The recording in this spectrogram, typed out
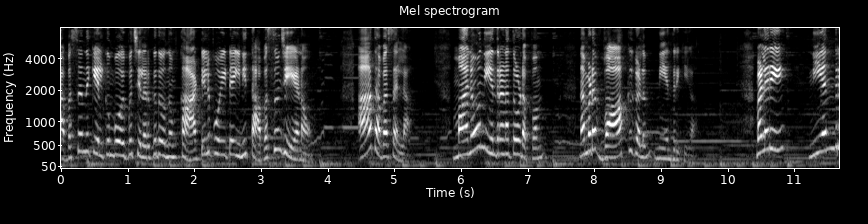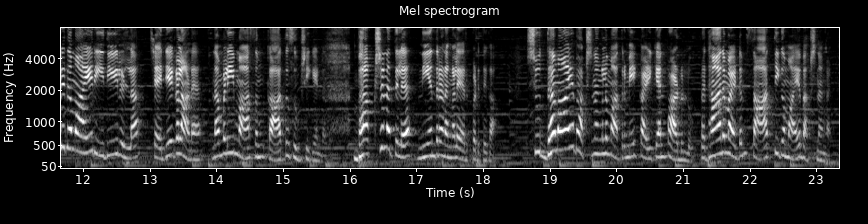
തപസ് എന്ന് കേൾക്കുമ്പോൾ ഇപ്പൊ ചിലർക്ക് തോന്നും കാട്ടിൽ പോയിട്ട് ഇനി തപസ്സും ചെയ്യണോ? ആ തപസ്സല്ല. മനോനിയന്ത്രണത്തോടൊപ്പം നമ്മുടെ വാക്കുകളും നിയന്ത്രിക്കുക. വളരെ നിയന്ത്രിതമായ രീതിയിലുള്ള ചര്യകളാണ് നമ്മൾ ഈ മാസം കാത്തു സൂക്ഷിക്കേണ്ടത്. ഭക്ഷണത്തിൽ നിയന്ത്രണങ്ങൾ ഏർപ്പെടുത്തുക. ശുദ്ധമായ ഭക്ഷണങ്ങൾ മാത്രമേ കഴിക്കാൻ പാടുള്ളൂ. പ്രധാനമായിട്ടും സാത്വികമായ ഭക്ഷണങ്ങൾ.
